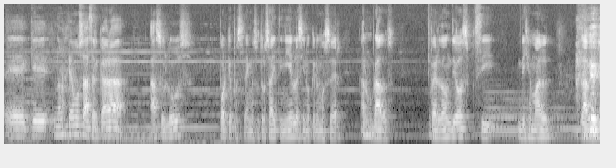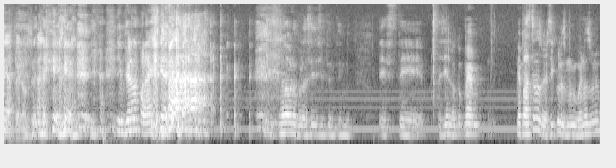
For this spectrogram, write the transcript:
eh, que no nos queremos acercar a, a su luz porque pues en nosotros hay tinieblas y no queremos ser alumbrados. Perdón Dios si dije mal la Biblia, pero... Infierno para no, bro, pero sí, sí te entiendo. Este, es bien loco. Me, me pasaste unos versículos muy buenos, bro.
